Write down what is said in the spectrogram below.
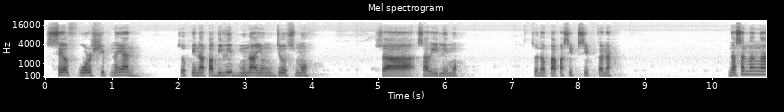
self-worship na yan. So pinapabilib mo na yung Diyos mo sa sarili mo. So nagpapasipsip ka na. Nasa mga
